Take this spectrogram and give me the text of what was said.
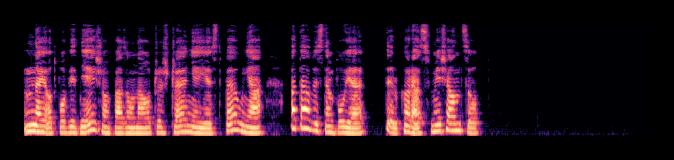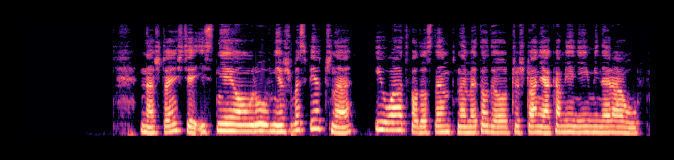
Najodpowiedniejszą fazą na oczyszczenie jest pełnia, a ta występuje tylko raz w miesiącu. Na szczęście istnieją również bezpieczne i łatwo dostępne metody oczyszczania kamieni i minerałów.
